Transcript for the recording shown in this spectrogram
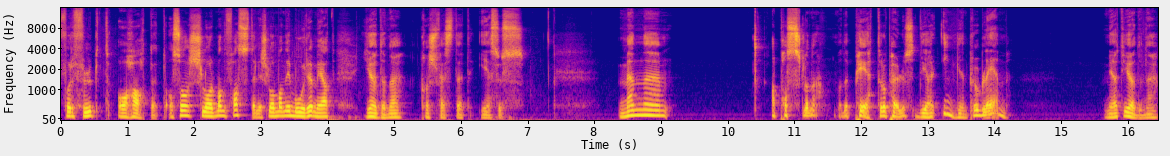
forfulgt og hatet. Og så slår man fast, eller slår man i bordet, med at jødene korsfestet Jesus. Men eh, apostlene, både Peter og Paulus, de har ingen problem med at jødene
